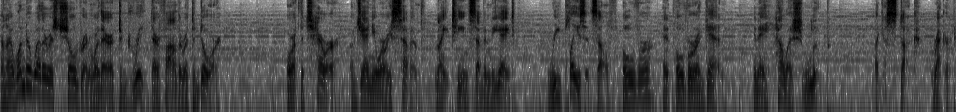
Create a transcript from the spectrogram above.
And I wonder whether his children were there to greet their father at the door, or if the terror of January 7, 1978 replays itself over and over again in a hellish loop, like a stuck record.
